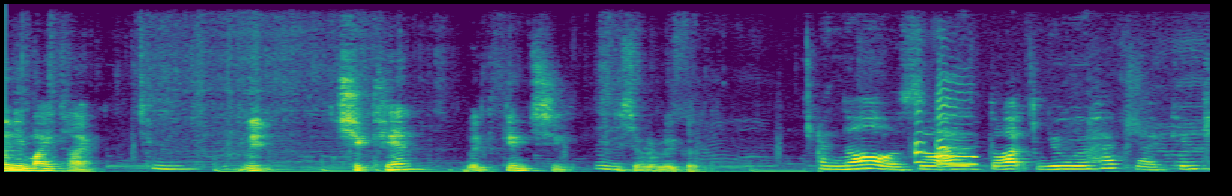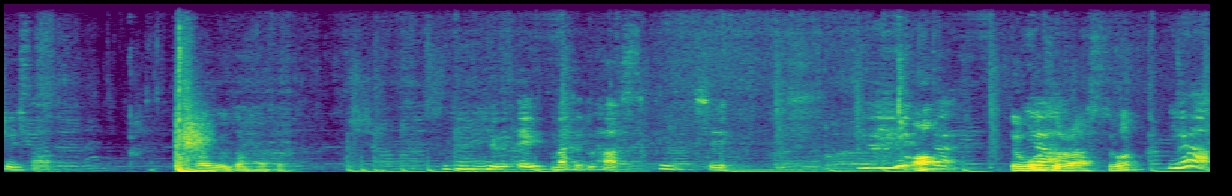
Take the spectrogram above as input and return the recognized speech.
Only my type Mm. with chicken with kimchi. It's really good. I know, so I thought you will have like kimchi sauce. Why you don't have it? you ate my last kimchi. Oh. that. It was the last one? Yeah.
